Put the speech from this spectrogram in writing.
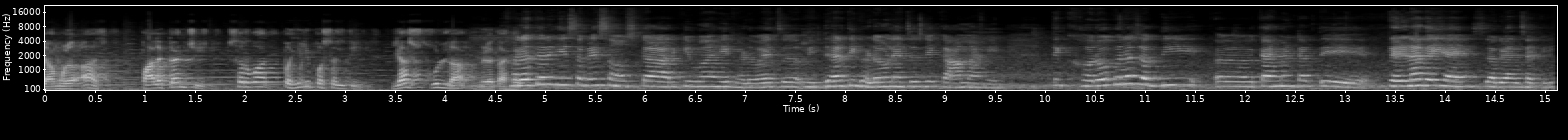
यामुळं आज पालकांची सर्वात पहिली पसंती या स्कूलला मिळत आहे. खरं तर हे सगळे संस्कार किंवा हे घडवायचं विद्यार्थी घडवण्याचं जे काम आहे ते खरोखरच अगदी काय म्हणतात ते प्रेरणादायी आहे सगळ्यांसाठी.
